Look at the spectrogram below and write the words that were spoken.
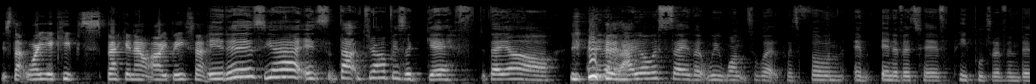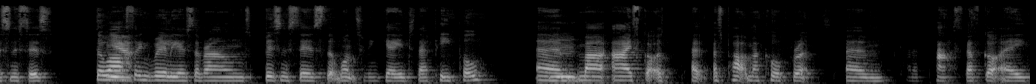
Is that why you keep specking out Ibiza? It is, yeah. It's that job is a gift. They are. I, mean, I always say that we want to work with fun, innovative, people-driven businesses. So our yeah. thing really is around businesses that want to engage their people. Um, mm. my, I've got a, a, as part of my corporate um, kind of past, I've got a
